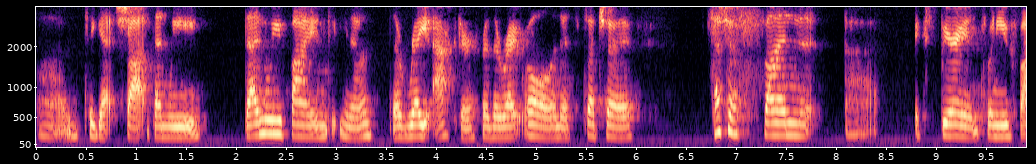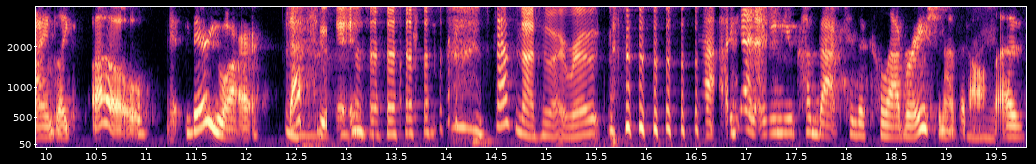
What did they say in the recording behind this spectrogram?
um, to get shot then we then we find you know the right actor for the right role. And it's such a such a fun uh, experience when you find like oh there you are. That's who it is. That's not who i wrote. Yeah again i mean you come back to the collaboration of it all right. of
